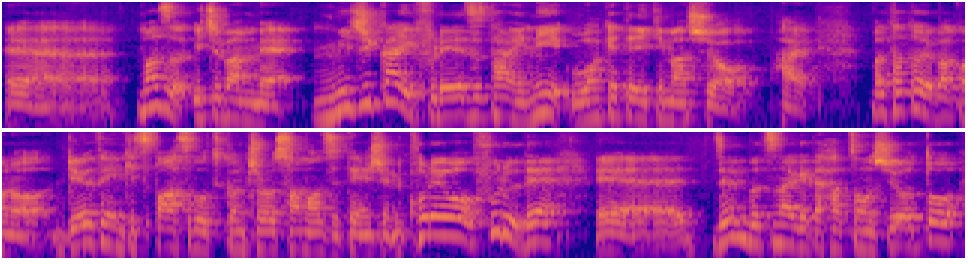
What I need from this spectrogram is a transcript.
えーまず1番目、短いフレーズ単位に分けていきましょう。はい。まあ、例えばこの Do you think it's possible to control someone's attention? これをフルで、えー全部つなげて発音しようと、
